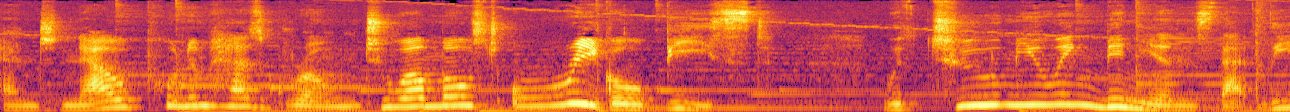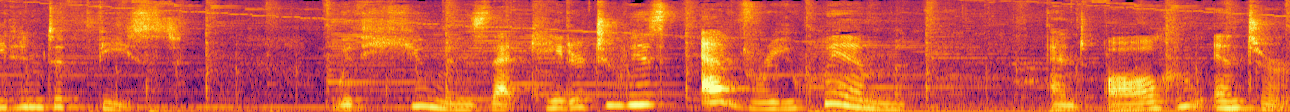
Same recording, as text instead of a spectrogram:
And now Punam has grown to a most regal beast, with two mewing minions that lead him to feast, with humans that cater to his every whim, and all who enter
